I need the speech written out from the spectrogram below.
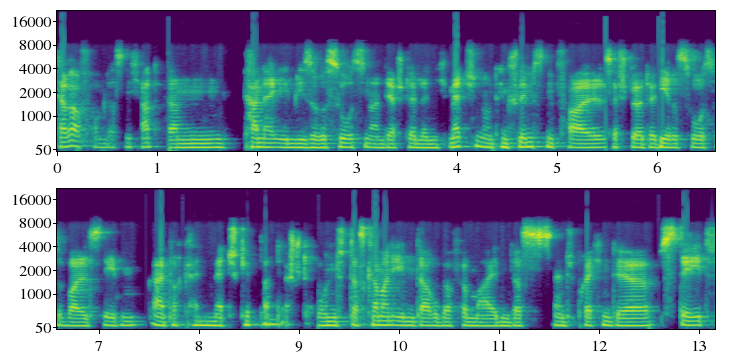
Terraform das nicht hat, dann kann er eben diese Ressourcen an der Stelle nicht matchen und im schlimmsten Fall zerstört er die Ressource, weil es eben einfach keinen Match gibt an der Stelle. Und das kann man eben darüber vermeiden, dass entsprechend der State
